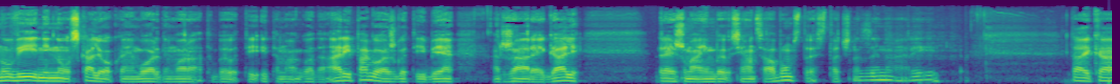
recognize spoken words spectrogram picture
nu, vīni no skaļākajiem vārdiem varētu būt itamā godā. Arī pagājušajā gadā bija ar žārēju gaļu. Drēžumā viņam būs jauns albums, to es taču nezinu. Arī. Tā ir kā,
